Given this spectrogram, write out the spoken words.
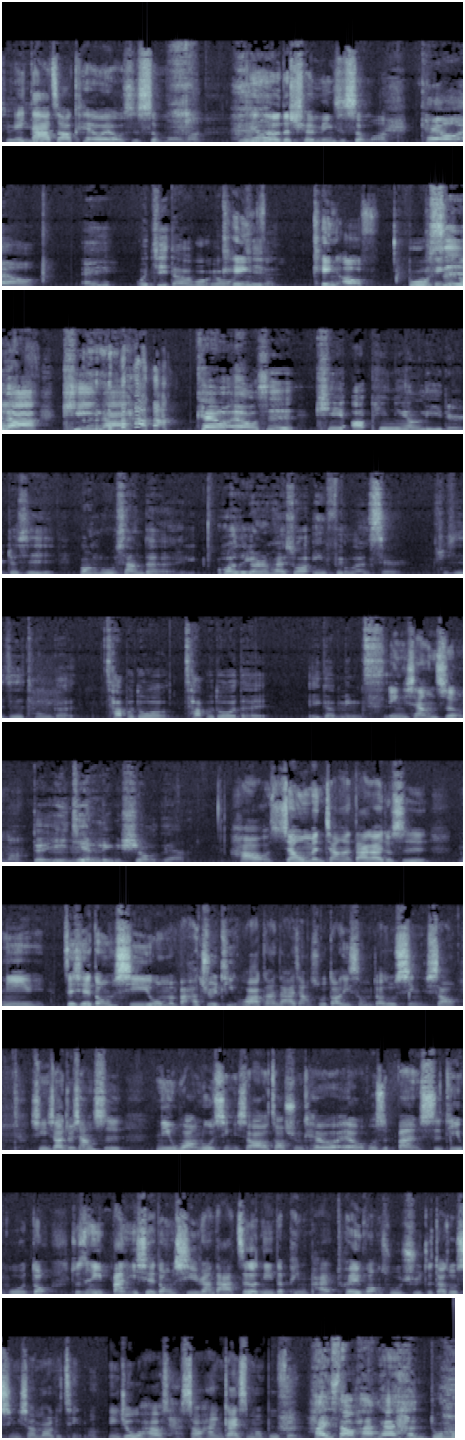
哎、欸，大家知道 KOL 是什么吗？KOL 的全名是什么？KOL，哎、欸，我记得我用 King King of 不是啦 of，Key 啦。KOL 是 Key Opinion Leader，就是网络上的，或者是有人会说 Influencer，就是这是同一个差不多差不多的一个名词。影响者嘛，对，意见领袖这样。好，像我们讲的大概就是你这些东西，我们把它具体化，跟大家讲说到底什么叫做行销？行销就像是。你网络行销找寻 KOL 或是办实体活动，就是你办一些东西，让大家这个你的品牌推广出去，这叫做行销 marketing 吗？你觉得我还要少涵盖什么部分？还少涵盖很多，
